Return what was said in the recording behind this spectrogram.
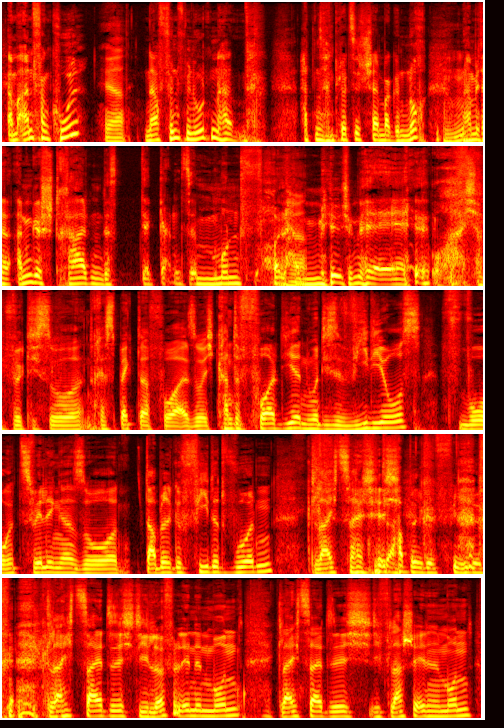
am Anfang cool. ja. Nach fünf Minuten hat, hatten sie plötzlich scheinbar genug Mhm. und haben mich dann angestrahlt und das, der ganze Mund voller Ja. Milch. Und, Boah, ich habe wirklich so Respekt davor. Also ich kannte vor dir nur diese Videos, wo Zwillinge so double gefeedet wurden, gleichzeitig Double gefeedet. gleichzeitig die Löffel in den Mund, gleichzeitig die Flasche in den Mund.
